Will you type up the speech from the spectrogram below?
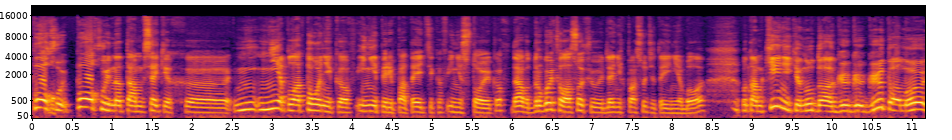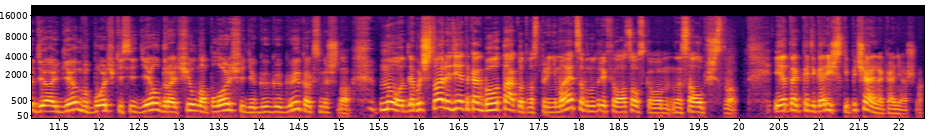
похуй, похуй на там всяких э, не платоников и не перипатетиков и не стоиков. Да, вот другой философии для них по сути-то и не было. Ну там киники, ну да, ГГГ, там э, Диоген в бочке сидел, дрочил на площади, ГГГ, как смешно. Ну, для большинства людей это как бы вот так вот воспринимается внутри философского сообщества. И это категорически печально, конечно.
